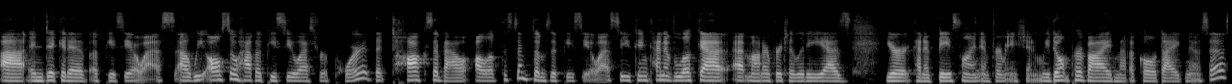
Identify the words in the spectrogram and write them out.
uh, indicative of PCOS. Uh, we also have a PCOS report that talks about all of the symptoms of PCOS. So you can kind of look at, at modern fertility as your kind of baseline information. We don't provide medical diagnosis,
